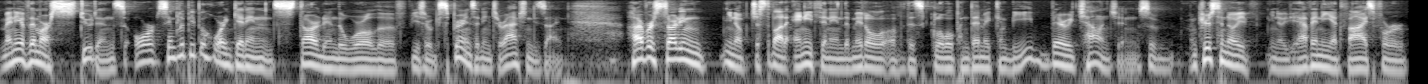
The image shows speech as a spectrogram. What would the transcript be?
many of them are students or simply people who are getting started in the world of user experience and interaction design. However, starting you know just about anything in the middle of this global pandemic can be very challenging. So I'm curious to know if you know if you have any advice for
